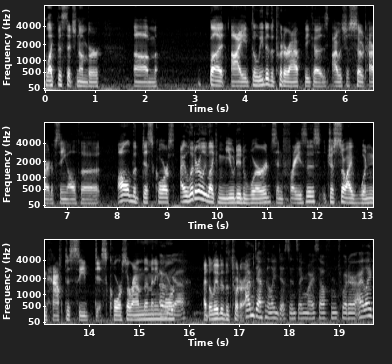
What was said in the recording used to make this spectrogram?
like the stitch number um but i deleted the twitter app because i was just so tired of seeing all the all the discourse i literally like muted words and phrases just so i wouldn't have to see discourse around them anymore Oh yeah. i deleted the twitter app I'm definitely distancing myself from Twitter. I like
